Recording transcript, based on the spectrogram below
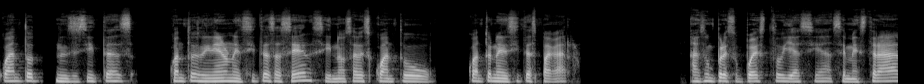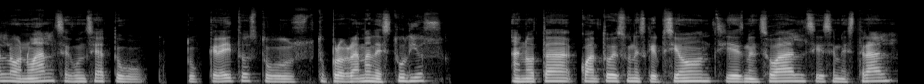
cuánto necesitas, cuánto dinero necesitas hacer si no sabes cuánto, cuánto necesitas pagar. Haz un presupuesto ya sea semestral o anual, según sea tu, tu créditos, tu programa de estudios. Anota cuánto es una inscripción, si es mensual, si es semestral,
